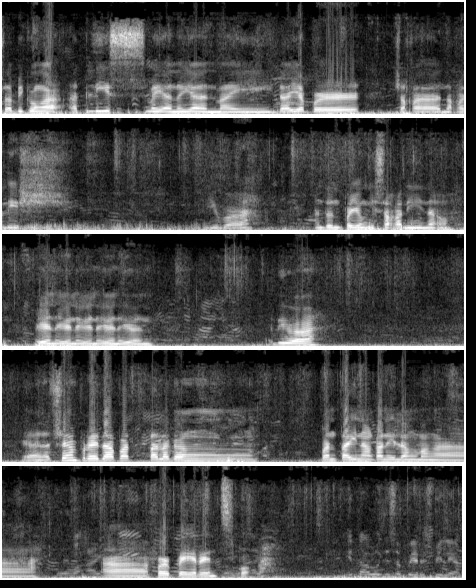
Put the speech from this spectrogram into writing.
Sabi ko nga at least may ano yan may diaper tsaka nakalish diba? Andun pa yung isa kanina oh. Ayan ayan ayan ayan ayan. Diba? Yan at syempre dapat talagang bantay ng kanilang mga ah, fur parents po. Itawag niyo sa Ferris wheel yan,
